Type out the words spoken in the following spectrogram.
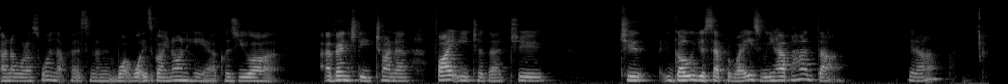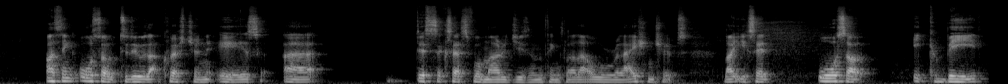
I know what I saw in that person and what what is going on here because you are eventually trying to fight each other to to go your separate ways. We have had that, you know. I think also to do with that question is uh, the successful marriages and things like that, or relationships. Like you said, also it could be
